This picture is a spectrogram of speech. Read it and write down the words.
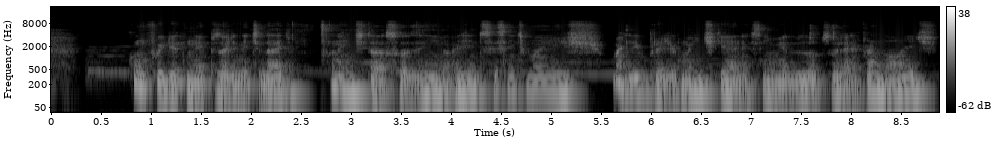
Como foi dito no episódio de Identidade, quando a gente está sozinho, a gente se sente mais, mais livre para agir como a gente quer, né? Sem medo dos outros olharem para nós.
